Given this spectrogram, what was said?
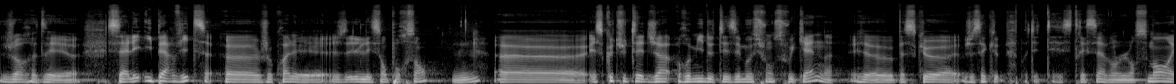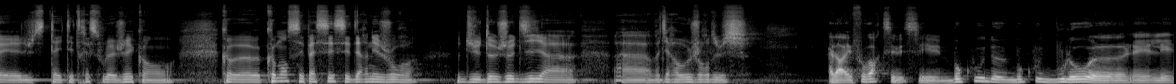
genre, c'est allé hyper vite, je crois, les, les 100%. Mhm. Est-ce que tu t'es déjà remis de tes émotions ce week-end? Parce que je sais que tu étais stressé avant le lancement et tu as été très soulagé quand. comment s'est passé ces derniers jours? Du, de jeudi à, on va dire à aujourd'hui Alors, il faut voir que c'est beaucoup de, beaucoup de boulot, euh,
